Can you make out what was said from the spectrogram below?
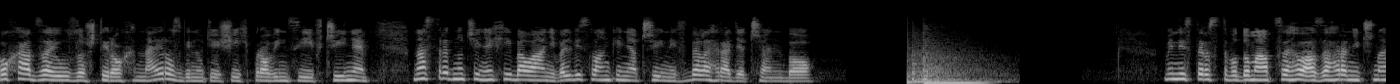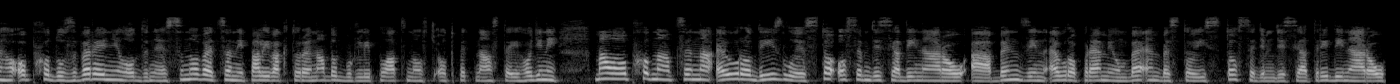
pochádzajú zo štyroch najrozvinutejších provincií v Číne. Na strednutí nechýbala ani veľvyslankyňa Číny v Belehrade Chen Ministerstvo domáceho a zahraničného obchodu zverejnilo dnes nové ceny paliva, ktoré nadobudli platnosť od 15. hodiny. Malá obchodná cena eurodízlu je 180 dinárov a benzín Europremium BMB stojí 173 dinárov.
